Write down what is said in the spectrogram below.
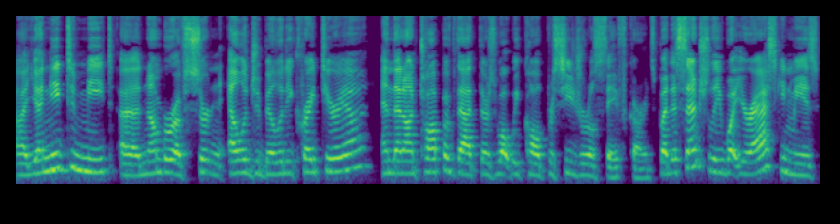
uh, you need to meet a number of certain eligibility criteria, and then on top of that, there's what we call procedural safeguards. But essentially, what you're asking me is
